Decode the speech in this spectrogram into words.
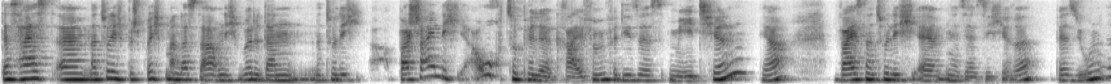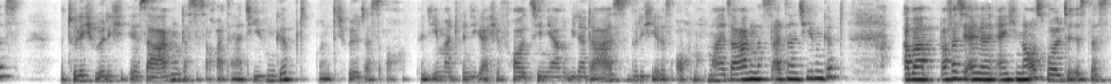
Das heißt, ähm, natürlich bespricht man das da und ich würde dann natürlich wahrscheinlich auch zur Pille greifen für dieses Mädchen, ja, weil es natürlich äh, eine sehr sichere Version ist. Natürlich würde ich ihr sagen, dass es auch Alternativen gibt. Und ich würde das auch, wenn jemand, wenn die gleiche Frau zehn Jahre wieder da ist, würde ich ihr das auch nochmal sagen, dass es Alternativen gibt. Aber was ich eigentlich hinaus wollte, ist, dass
